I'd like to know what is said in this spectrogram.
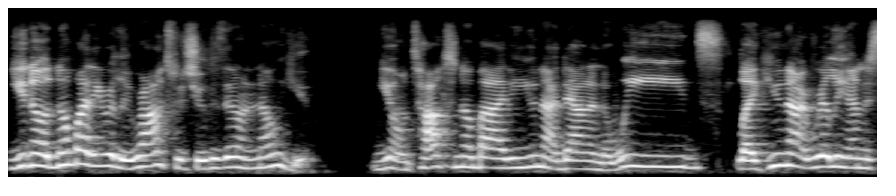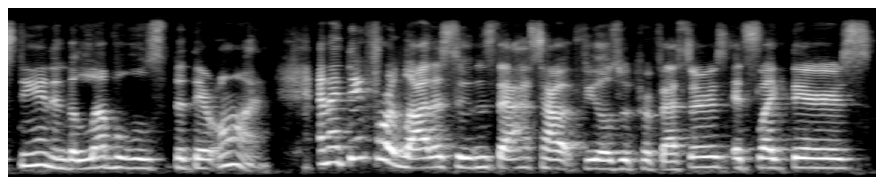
you know, nobody really rocks with you because they don't know you. You don't talk to nobody, you're not down in the weeds, like you're not really understanding the levels that they're on. And I think for a lot of students, that's how it feels with professors. It's like there's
